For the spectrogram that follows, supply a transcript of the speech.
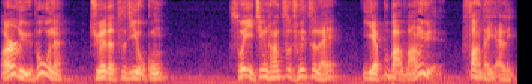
而吕布呢，觉得自己有功，所以经常自吹自擂，也不把王允放在眼里。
